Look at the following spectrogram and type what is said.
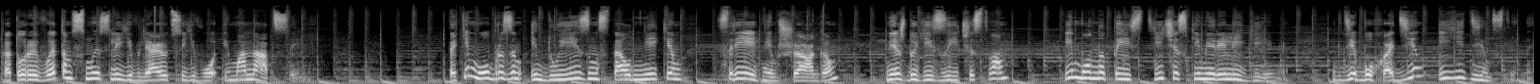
которые в этом смысле являются его эманациями. Таким образом, индуизм стал неким средним шагом между язычеством и монотеистическими религиями, где Бог один и единственный.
